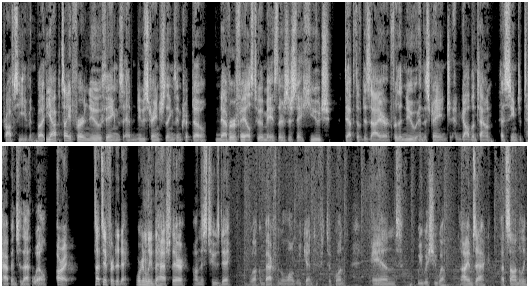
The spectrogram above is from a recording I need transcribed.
prophecy even. But the appetite for new things and new strange things in crypto never fails to amaze. There's just a huge depth of desire for the new and the strange, and Goblin Town has seemed to tap into that well. All right, that's it for today. We're going to leave the hash there on this Tuesday. Welcome back from the long weekend if you took one, and we wish you well. I am Zach. That's Sandali.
